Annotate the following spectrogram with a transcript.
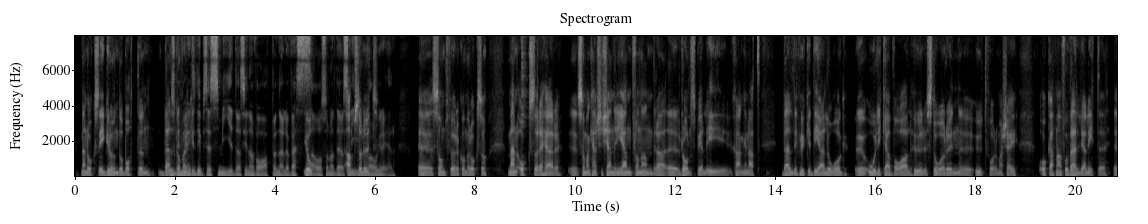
Men också i grund och botten väldigt ska man mycket inte typ här smida sina vapen eller vässa Jo, och sådana där slipa absolut. och grejer? Eh, sånt förekommer också. Men också det här eh, som man kanske känner igen från andra eh, rollspel i genren att väldigt mycket dialog, eh, olika val, hur storyn eh, utformar sig och att man får välja lite. Eh,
